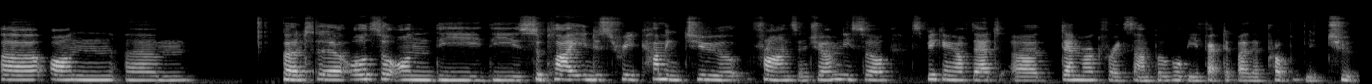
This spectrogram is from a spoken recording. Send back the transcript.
uh, on um, but uh, also on the the supply industry coming to France and Germany. So speaking of that, uh, Denmark, for example, will be affected by that probably too.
